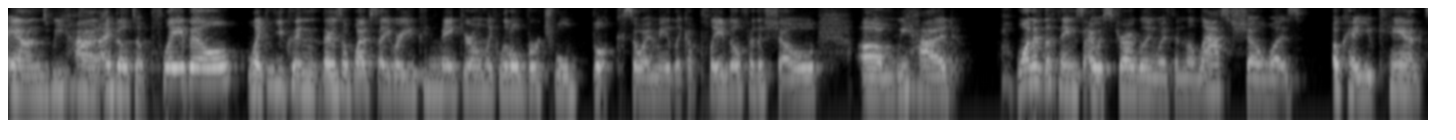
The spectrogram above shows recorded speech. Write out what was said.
and we had i built a playbill like you can there's a website where you can make your own like little virtual book so i made like a playbill for the show um, we had one of the things i was struggling with in the last show was okay you can't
